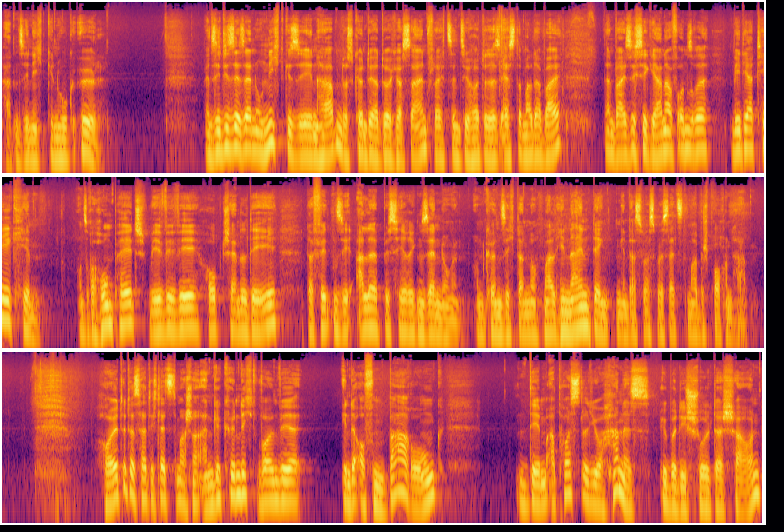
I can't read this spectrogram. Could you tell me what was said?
hatten sie nicht genug Öl. Wenn Sie diese Sendung nicht gesehen haben, das könnte ja durchaus sein, vielleicht sind Sie heute das erste Mal dabei, dann weise ich Sie gerne auf unsere Mediathek hin. Unsere Homepage www.hopechannel.de, da finden Sie alle bisherigen Sendungen und können sich dann nochmal hineindenken in das, was wir das letzte Mal besprochen haben. Heute, das hatte ich letzte Mal schon angekündigt, wollen wir in der Offenbarung dem Apostel Johannes über die Schulter schauen,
